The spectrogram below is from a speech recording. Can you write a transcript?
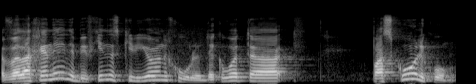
Велахенейна бифхина скильон хулю. Так вот, поскольку,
